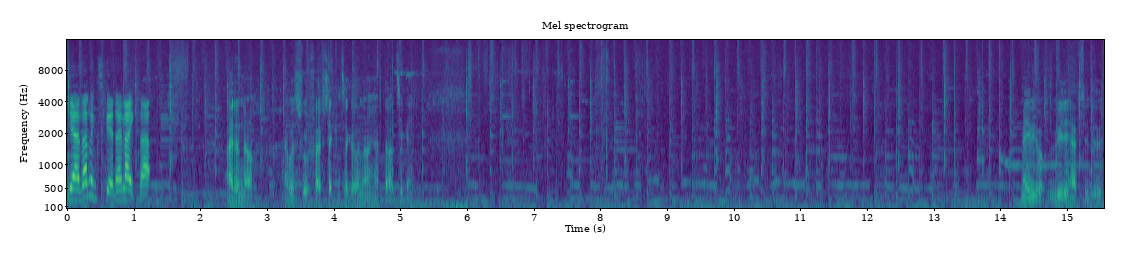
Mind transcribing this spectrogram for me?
Yeah, that looks good. I like that. I don't know. I was sure five seconds ago, now I have doubts again. Maybe what we really have to do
